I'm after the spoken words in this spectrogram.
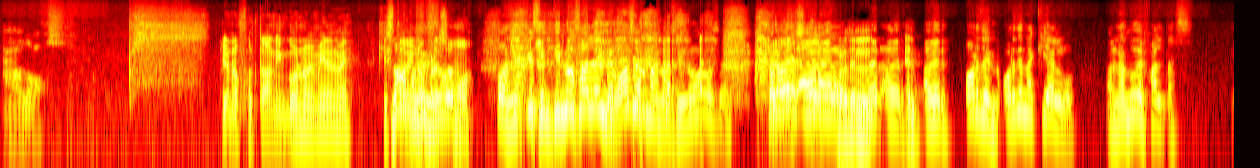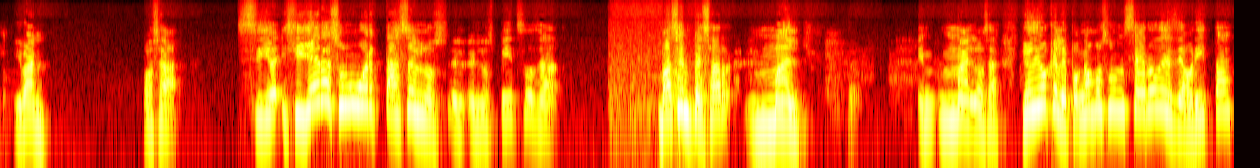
a dos. Yo no he faltado a ninguno y mírenme. Aquí estoy, no, pues presumo. pues es que sin ti no sale el negocio, hermano. Si no, o sea. Pero a ver, a ver, a ver, a ver, a ver, a ver, orden, orden aquí algo. Hablando de faltas, Iván. O sea, si, si ya eras un muertazo en los, en, los pits, o sea, vas a empezar mal. Mal, o sea, yo digo que le pongamos un cero desde ahorita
